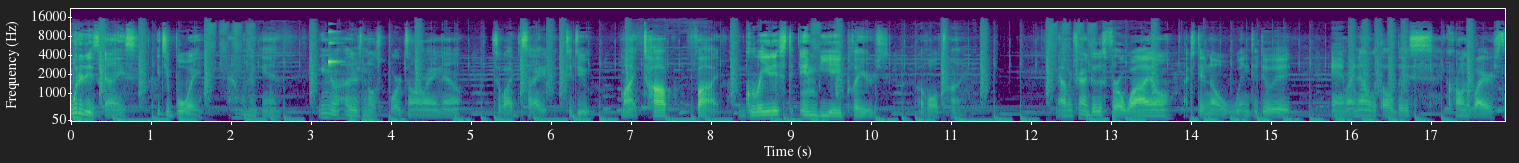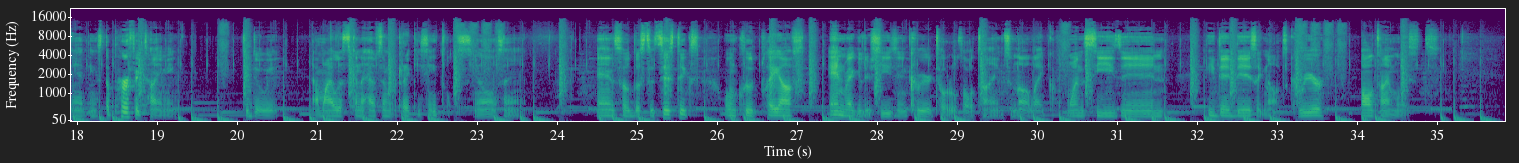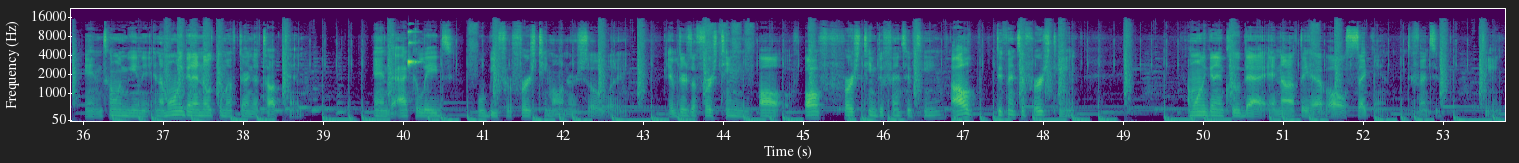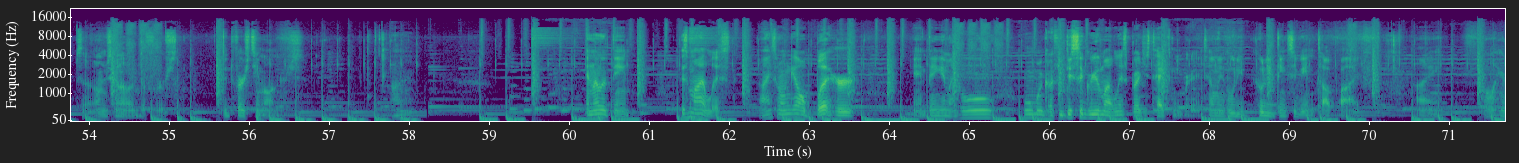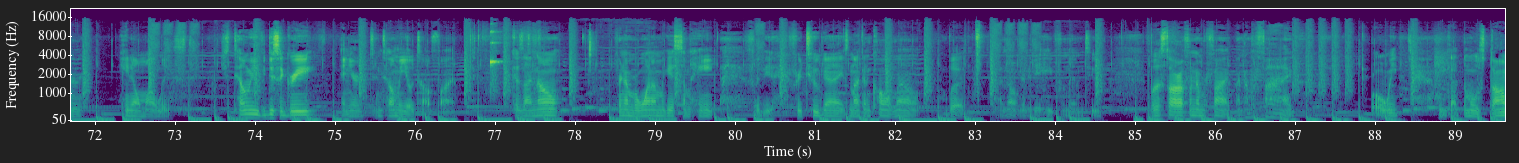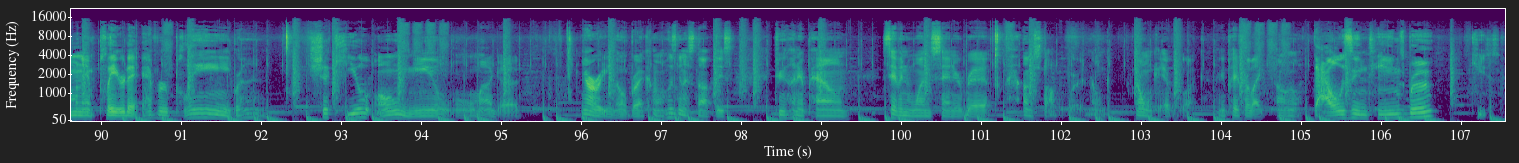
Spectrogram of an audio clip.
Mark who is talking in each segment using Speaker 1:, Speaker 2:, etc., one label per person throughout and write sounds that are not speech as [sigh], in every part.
Speaker 1: What it is, guys? It's your boy, Alan again. You know how there's no sports on right now, so I decided to do my top five greatest NBA players of all time. Now, I've been trying to do this for a while, I just didn't know when to do it. And right now, with all this coronavirus thing, I think it's the perfect timing to do it. Now, my list is gonna have some requisitos, you know what I'm saying? And so the statistics will include playoffs and regular season career totals all time. So not like one season he did this, like no, it's career all time lists. And it's only being, and I'm only gonna note them if they're in the top ten. And the accolades will be for first team honors. So like if there's a first team all all first team defensive team, all defensive first team, I'm only gonna include that and not if they have all second defensive team. So I'm just gonna look the first, the first team honors. Another thing, this is my list. Alright, so don't get all butt hurt and thinking like, oh, oh my god. If you disagree with my list, bro, just text me, bro. Tell me who do you, who do you think should be in the top five. I don't hear hate on my list. Just tell me if you disagree and you're and tell me your top five. Because I know for number one, I'm gonna get some hate for the for two guys. I'm not gonna call them out, but I know I'm gonna get hate from them too. But let's start off with number five. At number five, bro, we we got the most dominant player to ever play, bro. Shaquille O'Neal. Oh my god. You already know, bro. Come on, who's gonna stop this 300 pound, 7 1 center, bro? Unstoppable, bro. No one, no one could ever block. And he played for like, I don't know, a thousand teams, bro. Jesus.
